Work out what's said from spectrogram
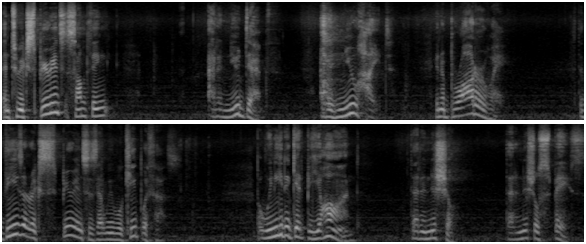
and to experience something at a new depth, at a new height, in a broader way, that these are experiences that we will keep with us. But we need to get beyond that initial, that initial space.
